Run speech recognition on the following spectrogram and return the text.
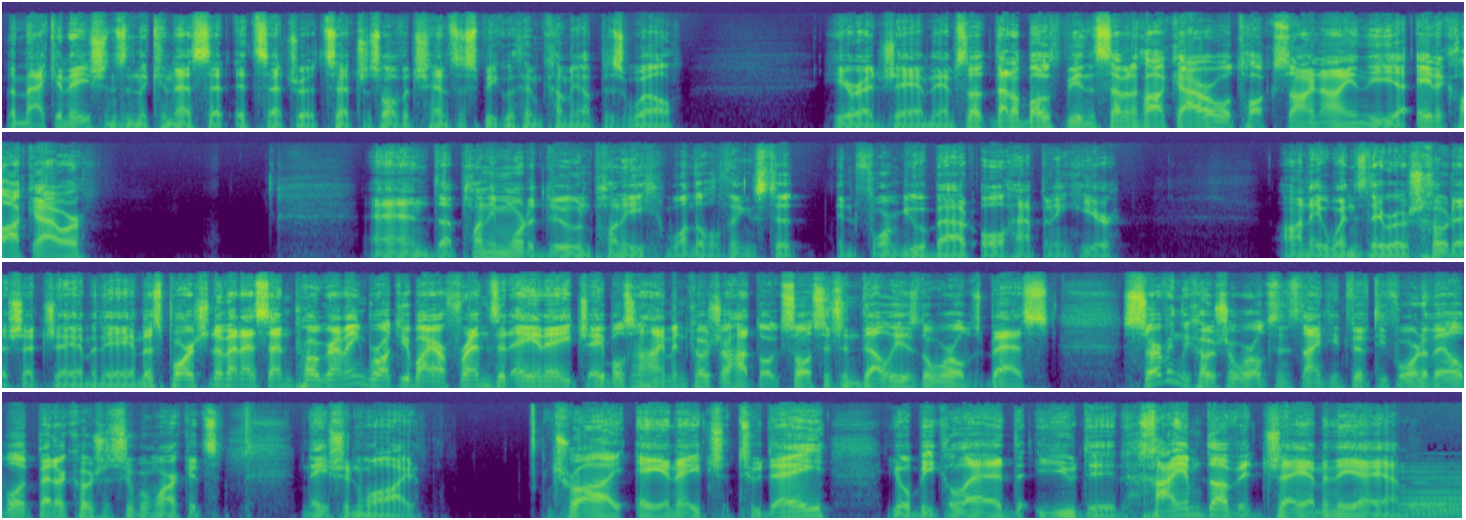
the machinations in the Knesset, etc., cetera, et cetera. So I'll have a chance to speak with him coming up as well here at JMM. So that'll both be in the 7 o'clock hour. We'll talk Sinai in the uh, 8 o'clock hour and uh, plenty more to do and plenty wonderful things to inform you about, all happening here on a Wednesday Rosh Chodesh at JM and the AM. This portion of NSN programming brought to you by our friends at A&H. Abel's and Hyman, kosher hot dog sausage and deli is the world's best. Serving the kosher world since 1954 and available at better kosher supermarkets nationwide. Try A&H today. You'll be glad you did. Chaim David, JM and the AM.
